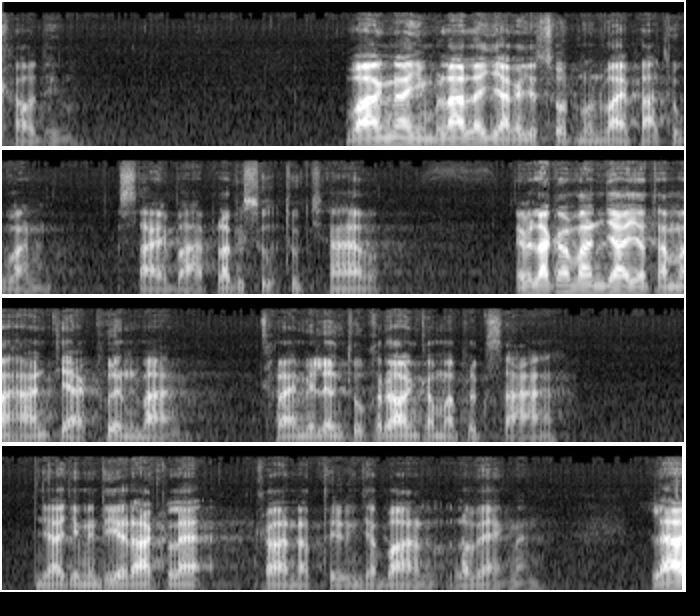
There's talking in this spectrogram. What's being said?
เข้าถึง วางหน้าหิ้งพระแล้วยายก็จะสวดมนต์ไหว้พระทุกวันใส่บาตรพระภิกษุทุกเช้า ในเวลากลางวันยายจะทำอาหารแจกเพื่อนบ้าน ใครมีเรื่องทุกข์ร้อนก็มาปรึกษา ยายจึงเป็นที่รักและก็นับถือชาวบ้านละแวกนั้น แล้ว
